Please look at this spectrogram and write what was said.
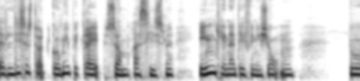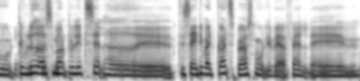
et lige så stort gummibegreb som racisme. Ingen kender definitionen. Du, det lyder også, som om du lidt selv havde... Øh, det sagde, det var et godt spørgsmål i hvert fald øh,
